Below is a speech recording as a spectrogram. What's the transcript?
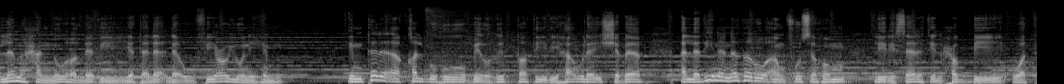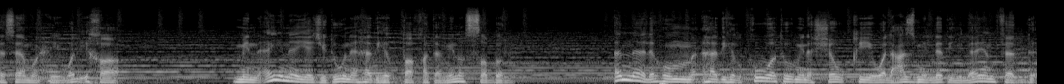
لمح النور الذي يتلألأ في عيونهم. امتلأ قلبه بالغبطة لهؤلاء الشباب الذين نذروا أنفسهم لرسالة الحب والتسامح والإخاء. من أين يجدون هذه الطاقة من الصبر؟ أن لهم هذه القوة من الشوق والعزم الذي لا ينفد.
